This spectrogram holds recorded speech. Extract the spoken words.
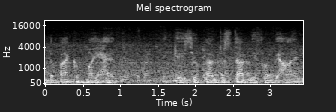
in the back of my head in case you plan to stab me from behind.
